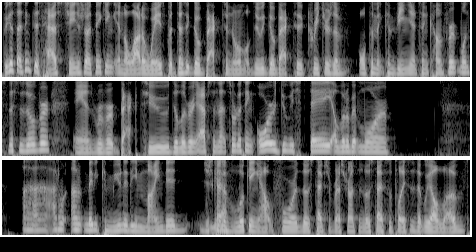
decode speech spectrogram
Because I think this has changed our thinking in a lot of ways. But does it go back to normal? Do we go back to creatures of ultimate convenience and comfort once this is over, and revert back to delivery apps and that sort of thing, or do we stay a little bit more? Uh, I don't, I don't maybe community minded, just kind Yeah. of looking out for those types of restaurants and those types of places that we all loved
